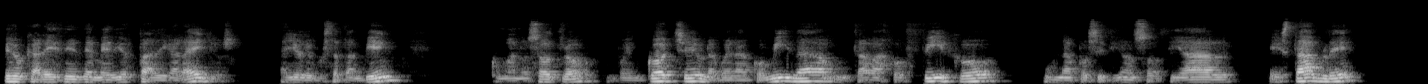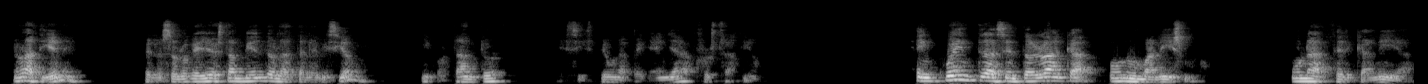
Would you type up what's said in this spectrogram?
pero carecen de medios para llegar a ellos. A ellos les gusta también, como a nosotros, un buen coche, una buena comida, un trabajo fijo, una posición social estable. No la tienen, pero eso es lo que ellos están viendo en la televisión y por tanto existe una pequeña frustración encuentras en Torreblanca un humanismo, una cercanía,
